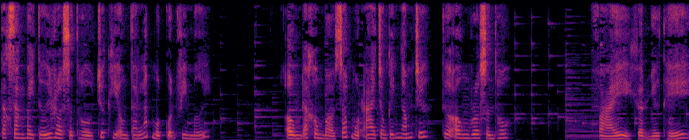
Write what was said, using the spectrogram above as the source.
Tạc răng bay tới Rosenthal trước khi ông ta lắp một cuộn phim mới. Ông đã không bỏ sót một ai trong kính ngắm chứ, thưa ông Rosenthal? Phải, gần như thế.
